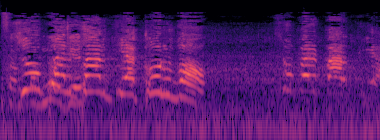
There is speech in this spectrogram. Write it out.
Super partia, kurwo! Super partia!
